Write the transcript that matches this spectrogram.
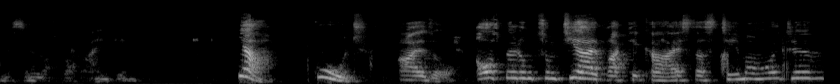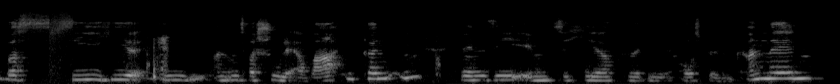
ein bisschen noch drauf eingehen. Ja, gut. Also, Ausbildung zum Tierheilpraktiker heißt das Thema heute, was Sie hier in, an unserer Schule erwarten könnten, wenn Sie eben sich hier für die Ausbildung anmelden.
